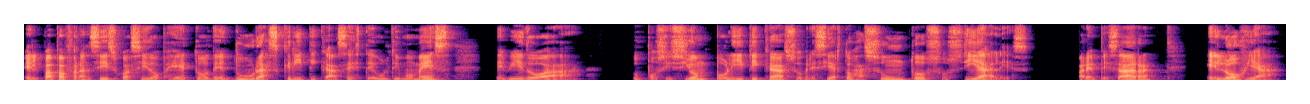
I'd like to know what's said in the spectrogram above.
El Papa Francisco ha sido objeto de duras críticas este último mes debido a su posición política sobre ciertos asuntos sociales. Para empezar, elogia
